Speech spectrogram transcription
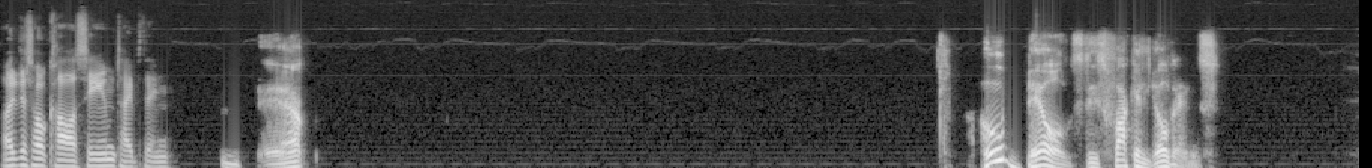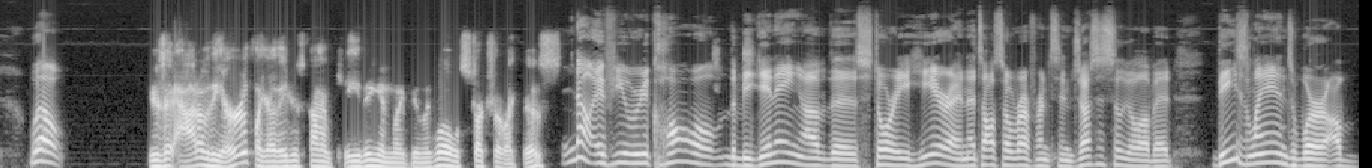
Like this whole Coliseum type thing. Yep. Who builds these fucking buildings? Well, Is it out of the earth? Like, are they just kind of caving and like being like, well, we'll structure like this? No, if you recall the beginning of the story here, and it's also referenced in Justice League a little bit, these lands were, ab-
